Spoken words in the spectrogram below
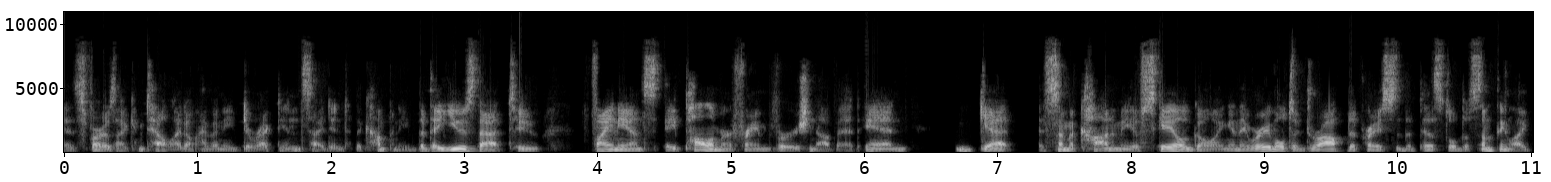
as far as i can tell i don't have any direct insight into the company but they used that to finance a polymer framed version of it and get some economy of scale going and they were able to drop the price of the pistol to something like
